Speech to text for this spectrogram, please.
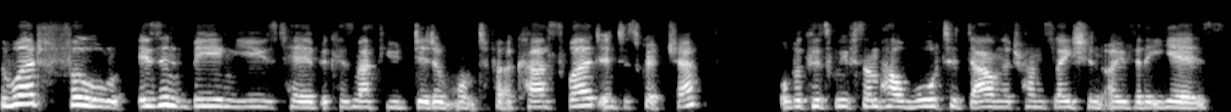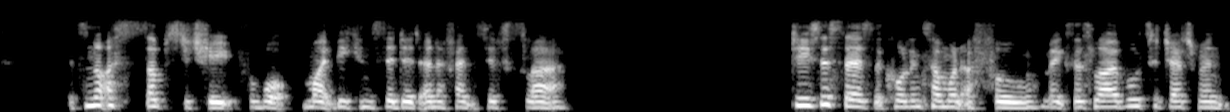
The word fool isn't being used here because Matthew didn't want to put a curse word into scripture or because we've somehow watered down the translation over the years. It's not a substitute for what might be considered an offensive slur. Jesus says that calling someone a fool makes us liable to judgment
